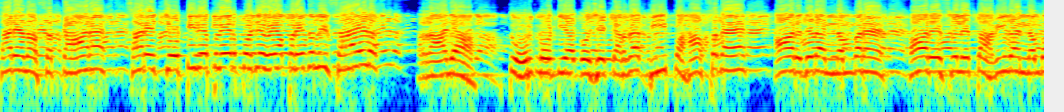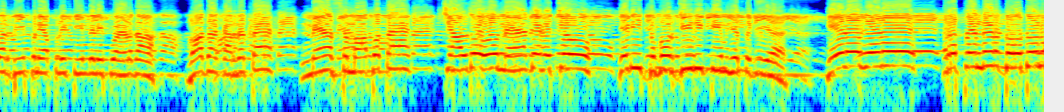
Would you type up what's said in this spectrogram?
ਸਾਰਿਆਂ ਦਾ ਸਤਿਕਾਰ ਹੈ ਸਾਰੇ ਚੋਟੀ ਦੇ ਪਲੇਅਰ ਪੁੱਜੇ ਹੋਏ ਆ, ਪਰ ਇਧਰਲੀ ਸਾਈਡ ਰਾਜਾ ਧੂਰ ਕੋਟੀਆਂ ਕੋਸ਼ਿਸ਼ ਕਰਦਾ। ਦੀਪ ਹੱਸਦਾ ਹੈ, ਔਰ ਜਿਹੜਾ ਨੰਬਰ ਹੈ, ਔਰ ਇਸ ਵੇਲੇ ਧਾਵੀ ਦਾ ਨੰਬਰ ਦੀਪ ਨੇ ਆਪਣੀ ਟੀਮ ਦੇ ਲਈ ਪੁਆਇੰਟ ਦਾ ਵਾਅਦਾ ਕਰ ਦਿੱਤਾ ਹੈ। ਮੈਚ ਸਮਾਪਤ ਹੈ। ਚੱਲਦੇ ਹੋਏ ਮੈਚ ਦੇ ਵਿੱਚੋਂ ਜਿਹੜੀ ਦਵਰਜੀ ਦੀ ਟੀਮ ਜਿੱਤ ਗਈ ਹੈ ਜਿਹੜੇ ਜਿਹੜੇ ਰੁਪਿੰਦਰ ਦੋ ਦੋ ਨੂੰ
